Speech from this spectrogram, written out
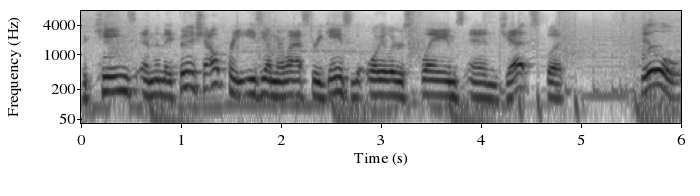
the Kings, and then they finish out pretty easy on their last three games: to the Oilers, Flames, and Jets. But still,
